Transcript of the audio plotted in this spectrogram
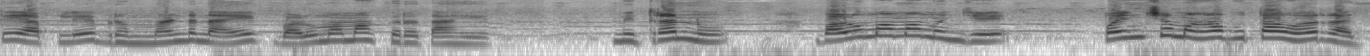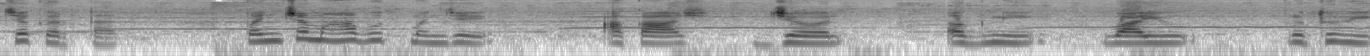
ते आपले ब्रह्मांड नायक बाळूमामा करत आहेत. मित्रांनो बाळूमामा म्हणजे पंचमहाभूतावर राज्य करतात. पंचमहाभूत म्हणजे आकाश जल अग्नी वायू पृथ्वी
